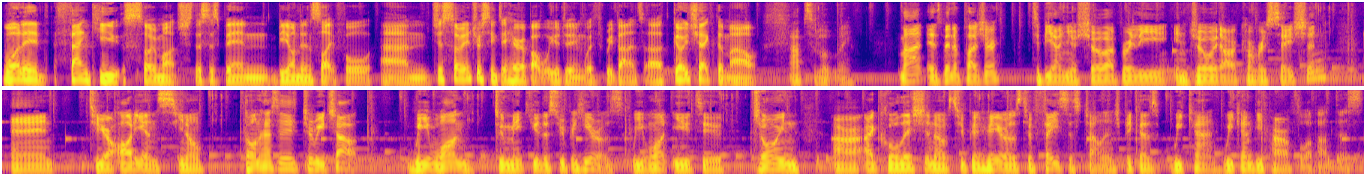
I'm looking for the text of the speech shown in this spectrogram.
Walid, thank you so much. This has been beyond insightful and just so interesting to hear about what you're doing with Rebalance Earth. Go check them out. Absolutely. Matt, it's been a pleasure to be on your show. I've really enjoyed our conversation. And to your audience, you know, don't hesitate to reach out. We want to make you the superheroes. We want you to join our, our coalition of superheroes to face this challenge because we can. We can be powerful about this.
